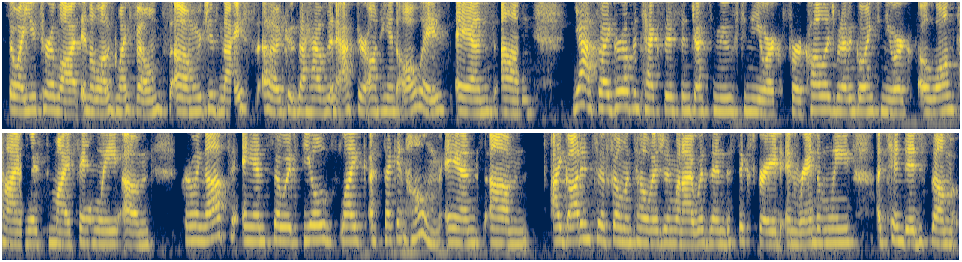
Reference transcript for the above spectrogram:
So I use her a lot in a lot of my films, um, which is nice because uh, I have an actor on hand always. And um, yeah, so I grew up in Texas and just moved to New York for college, but I've been going to New York a long time with my family. Um, growing up and so it feels like a second home and um, I got into film and television when I was in the sixth grade and randomly attended some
